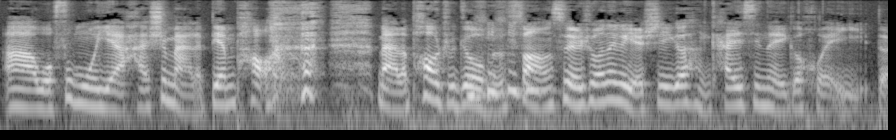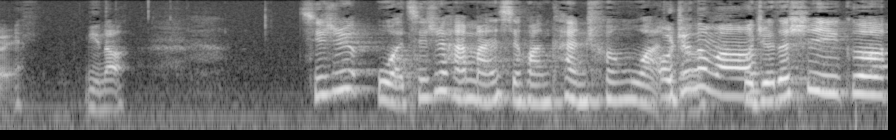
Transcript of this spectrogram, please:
啊，我父母也还是买了鞭炮，买了炮竹给我们放，所以说那个也是一个很开心的一个回忆。对你呢？其实我其实还蛮喜欢看春晚哦，真的吗？我觉得是一个。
